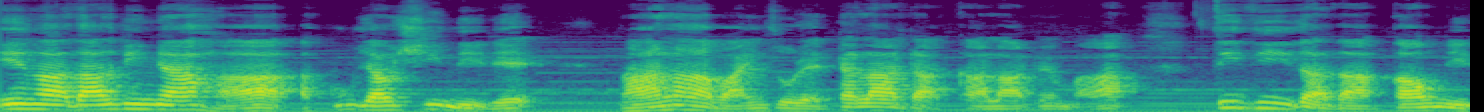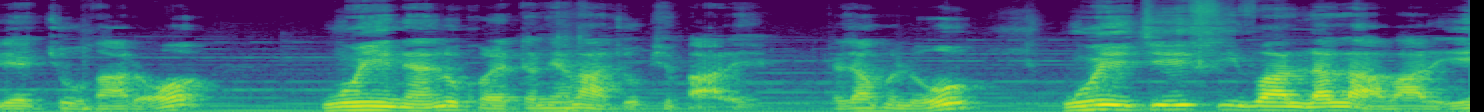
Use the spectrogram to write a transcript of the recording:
အင်္ဂါသားသမီးများဟာအခုရောက်ရှိနေတဲ့9လပိုင်းဆိုတဲ့တလတာကာလအတွင်းမှာတိတိသာသာကောင်းနေတဲ့ဂျိုကတော့ငွေနံလို့ခေါ်တဲ့တနင်္လာဂျိုဖြစ်ပါတယ်ဒါကြောင့်မလို့ငွေကြေးစီးပွားလက်လာပါတွေ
